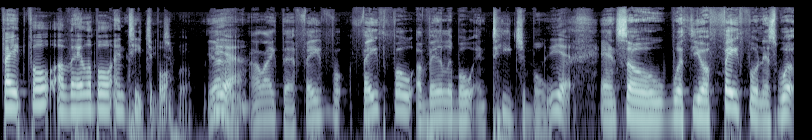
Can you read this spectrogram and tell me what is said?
faithful, available, and teachable. Yeah, Yeah. I like that. Faithful, faithful, available, and teachable. Yes. And so, with your faithfulness, what?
